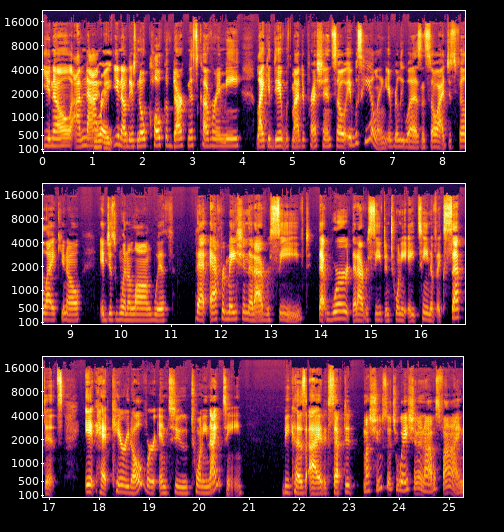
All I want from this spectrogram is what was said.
you know i'm not right. you know there's no cloak of darkness covering me like it did with my depression so it was healing it really was and so i just feel like you know it just went along with that affirmation that i received that word that i received in 2018 of acceptance it had carried over into 2019 because i had accepted my shoe situation and i was fine.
